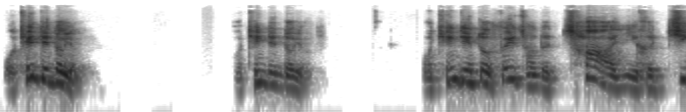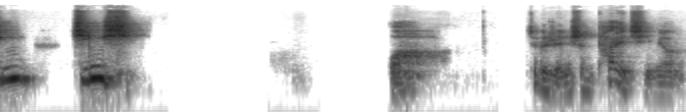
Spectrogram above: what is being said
我天天都有。我天天都有，我天天都非常的诧异和惊惊喜。哇，这个人生太奇妙了！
